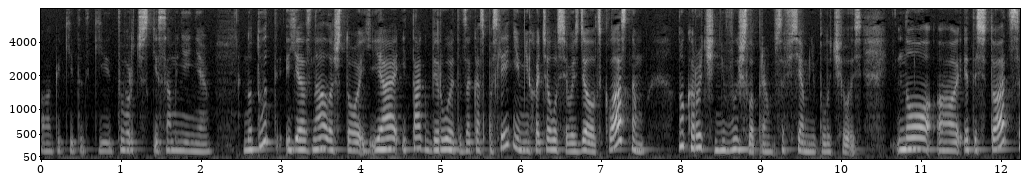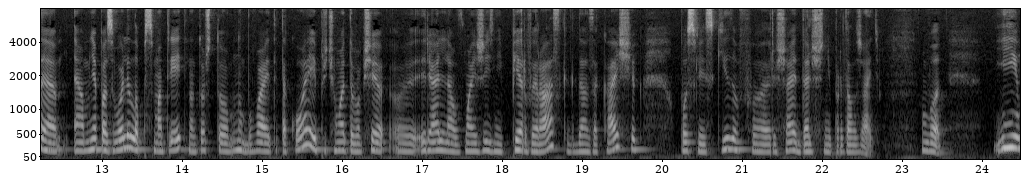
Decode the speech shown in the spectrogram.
э, какие-то такие творческие сомнения. Но тут я знала, что я и так беру этот заказ последний, мне хотелось его сделать классным, ну, короче, не вышло, прям совсем не получилось. Но э, эта ситуация э, мне позволила посмотреть на то, что, ну, бывает и такое, и причем это вообще э, реально в моей жизни первый раз, когда заказчик после эскизов э, решает дальше не продолжать. Вот. И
